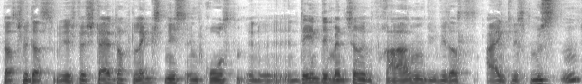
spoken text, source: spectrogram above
Dass wir das, wir, wir stellen doch längst nicht im großen, in, in den Dimensionen Fragen, wie wir das eigentlich müssten,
